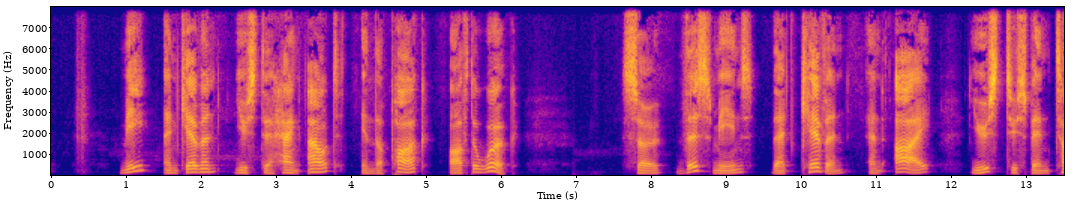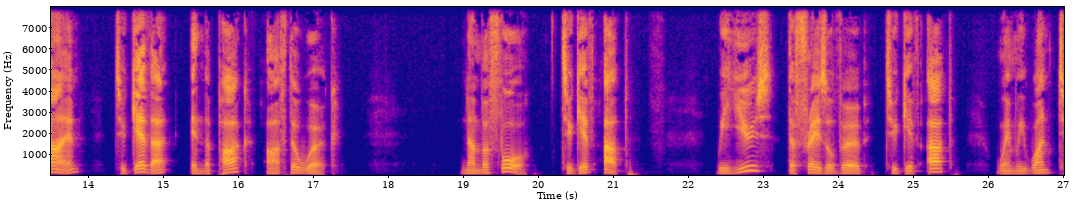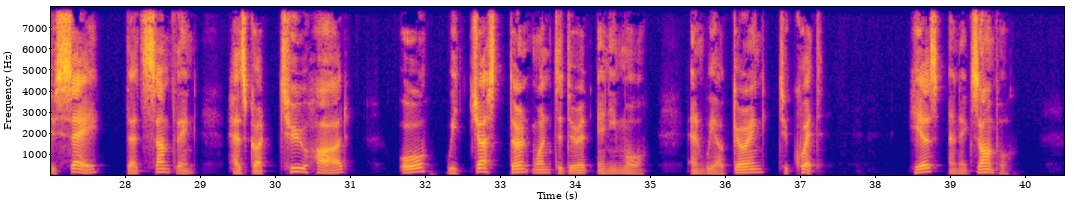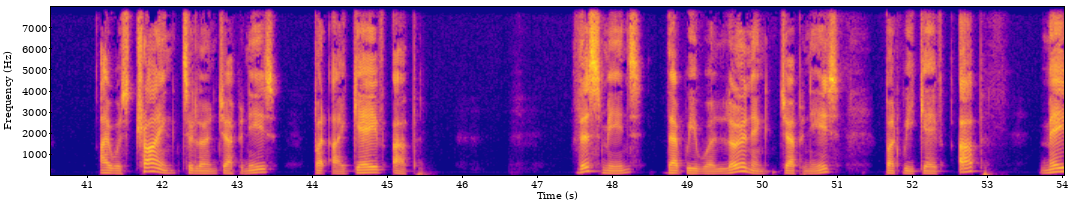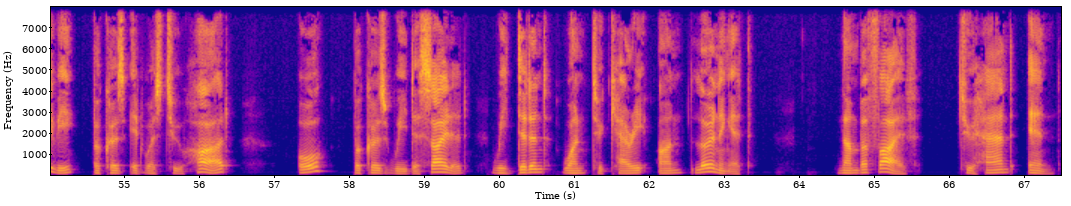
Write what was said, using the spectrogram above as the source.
Me and Kevin used to hang out in the park after work. So this means that Kevin and I used to spend time together in the park after work. Number four, to give up. We use the phrasal verb to give up when we want to say that something has got too hard or we just don't want to do it anymore and we are going to quit. Here's an example. I was trying to learn Japanese, but I gave up. This means that we were learning Japanese, but we gave up, maybe because it was too hard, or because we decided we didn't want to carry on learning it. Number five, to hand in.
